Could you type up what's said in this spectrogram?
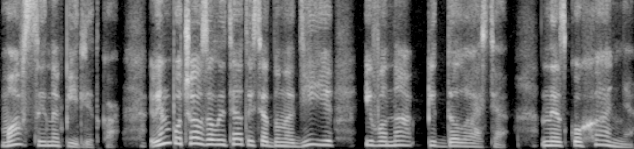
мав сина підлітка. Він почав залицятися до надії, і вона піддалася не з кохання,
